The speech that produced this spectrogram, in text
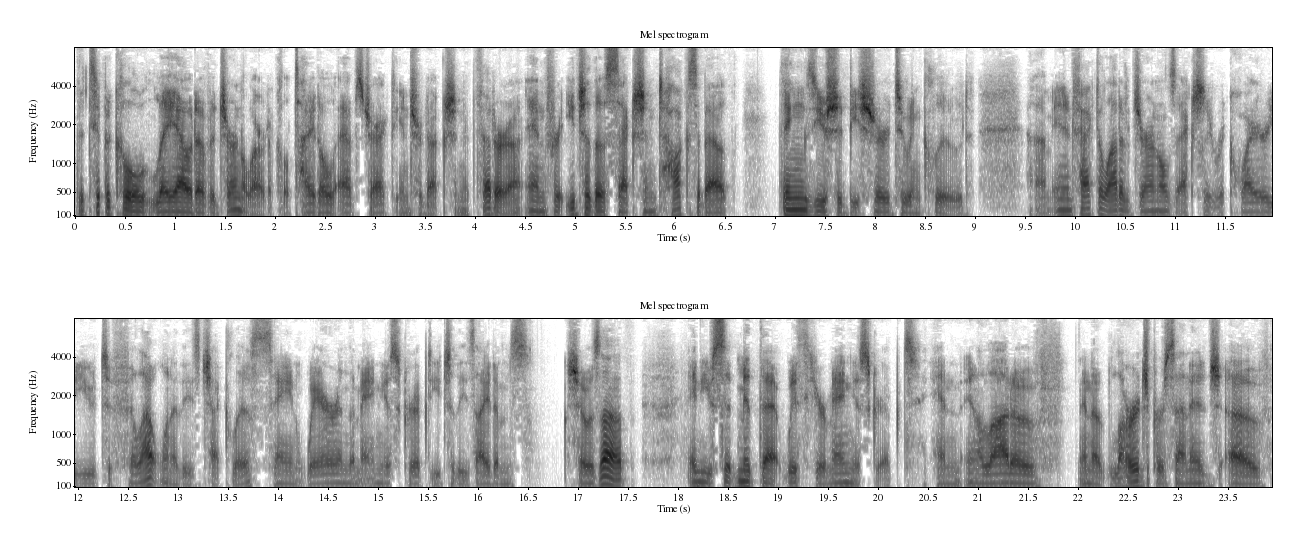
the typical layout of a journal article, title, abstract, introduction, etc. And for each of those sections talks about things you should be sure to include. Um, and in fact, a lot of journals actually require you to fill out one of these checklists saying where in the manuscript each of these items shows up, and you submit that with your manuscript. And in a lot of, in a large percentage of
